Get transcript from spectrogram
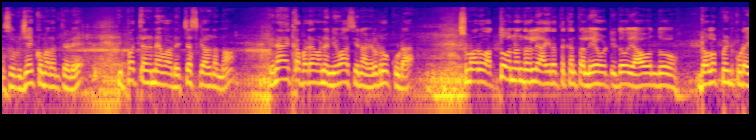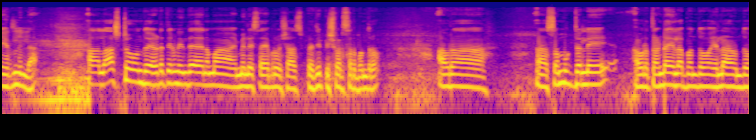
ಹೆಸರು ವಿಜಯ್ ಕುಮಾರ್ ಅಂತೇಳಿ, ಇಪ್ಪತ್ತೆರಡನೇ ವಾರ್ಡ್ ಎಚ್ ಎಸ್ ಗಾರ್ಡನ್ನು ವಿನಾಯಕ ಬಡಾವಣೆ ನಿವಾಸಿ ನಾವೆಲ್ಲರೂ ಕೂಡ ಸುಮಾರು ಹತ್ತು ಹನ್ನೊಂದರಲ್ಲಿ ಆಗಿರತಕ್ಕಂಥ ಲೇಔಟ್ ಇದು, ಯಾವ ಒಂದು ಡೆವಲಪ್ಮೆಂಟ್ ಕೂಡ ಇರಲಿಲ್ಲ. ಲಾಸ್ಟು ಒಂದು ಎರಡು ತಿಂಗಳ ಹಿಂದೆ ನಮ್ಮ ಎಂ ಎಲ್ ಎ ಸಾಹೇಬರು ಶಾಸ್ ಪ್ರದೀಪ್ ಈಶ್ವರ್ ಸರ್ ಬಂದರು. ಅವರ ಸಮ್ಮುಖದಲ್ಲಿ ಅವರ ತಂಡ ಎಲ್ಲ ಬಂದು ಎಲ್ಲ ಒಂದು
